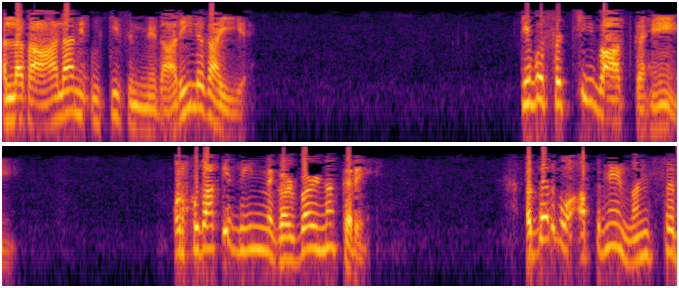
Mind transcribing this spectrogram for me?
اللہ تعالی نے ان کی ذمہ داری لگائی ہے کہ وہ سچی بات کہیں۔ اور خدا کے دین میں گڑبڑ نہ کریں۔ اگر وہ اپنے منصب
